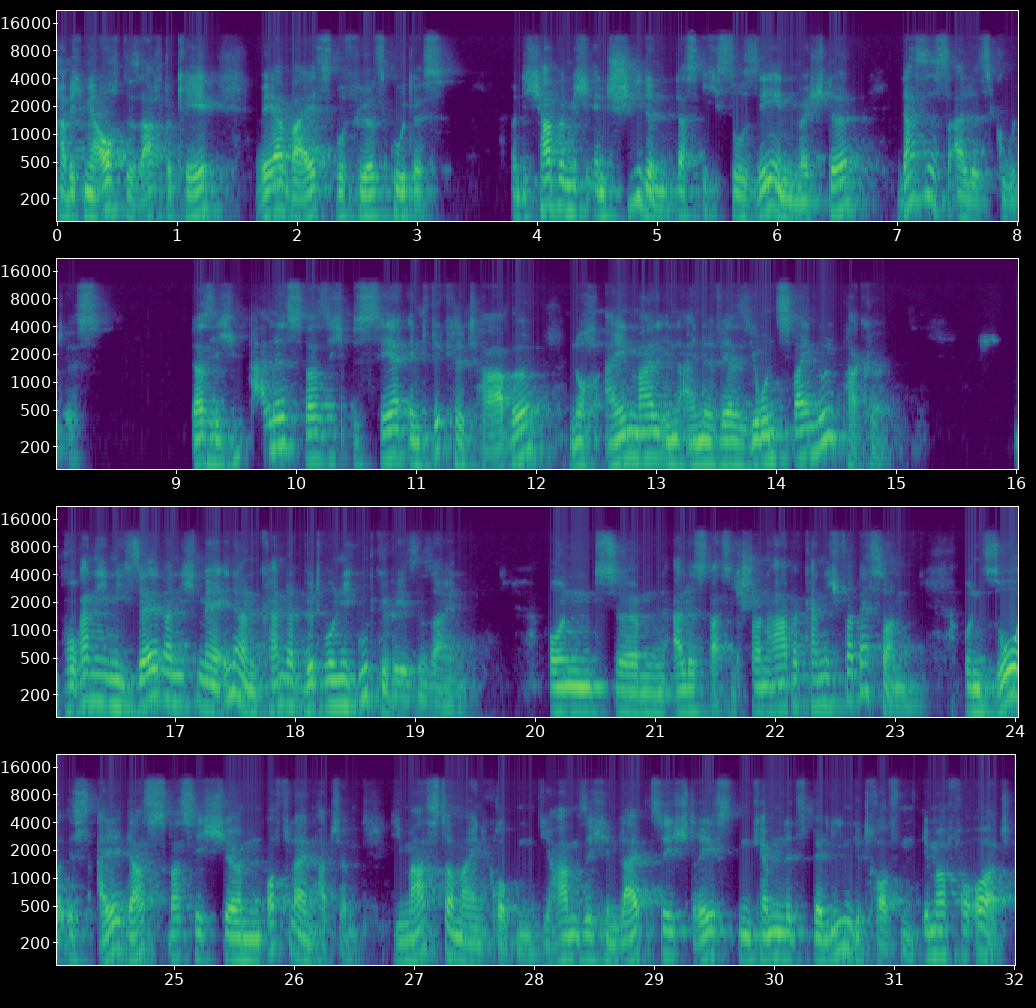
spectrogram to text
habe ich mir auch gesagt, okay, wer weiß, wofür es gut ist. Und ich habe mich entschieden, dass ich so sehen möchte, dass es alles gut ist. Dass ich mhm. alles, was ich bisher entwickelt habe, noch einmal in eine Version 2.0 packe. Woran ich mich selber nicht mehr erinnern kann, das wird wohl nicht gut gewesen sein. Und ähm, alles, was ich schon habe, kann ich verbessern. Und so ist all das, was ich ähm, offline hatte. Die Mastermind-Gruppen, die haben sich in Leipzig, Dresden, Chemnitz, Berlin getroffen, immer vor Ort.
